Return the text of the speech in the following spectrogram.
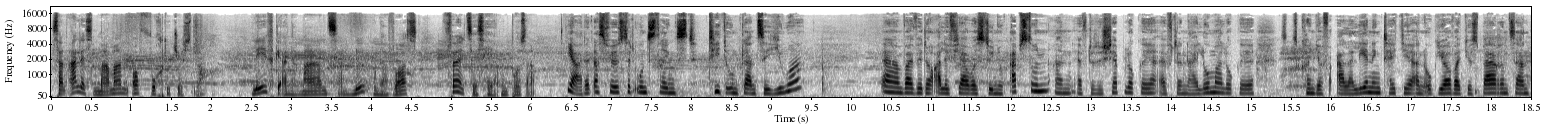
san alles Mammern auf Wuchtetjes noch. Levke an der Mann san nö und a was, fölz es her und Busam. Ja, das fürstet uns dringst Tit und ganze Jahr. Ähm, weil wir doch alle vier Jahre Stündung abstun an öfter de Schepplocke, öfter Neiloma-Locke, könnt ihr aller Lehrning-Tätje an auch ja, was just baren san.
